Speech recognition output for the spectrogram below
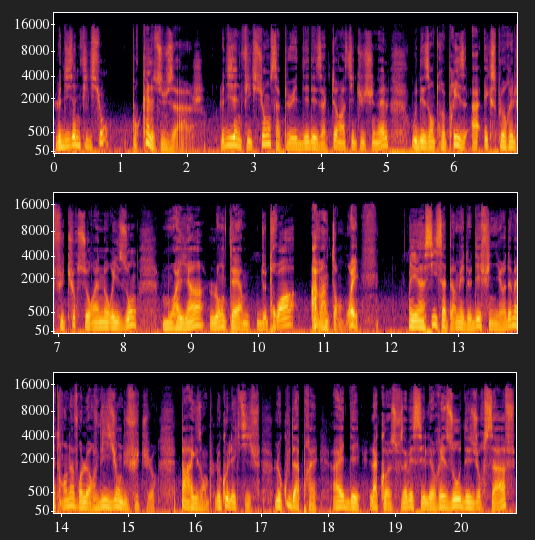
Le design fiction, pour quels usages? Le design fiction, ça peut aider des acteurs institutionnels ou des entreprises à explorer le futur sur un horizon moyen, long terme, de 3 à 20 ans. Oui, et ainsi, ça permet de définir et de mettre en œuvre leur vision du futur. Par exemple, le collectif, le coup d'après, a aidé la COS. Vous savez, c'est le réseau des URSAF.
